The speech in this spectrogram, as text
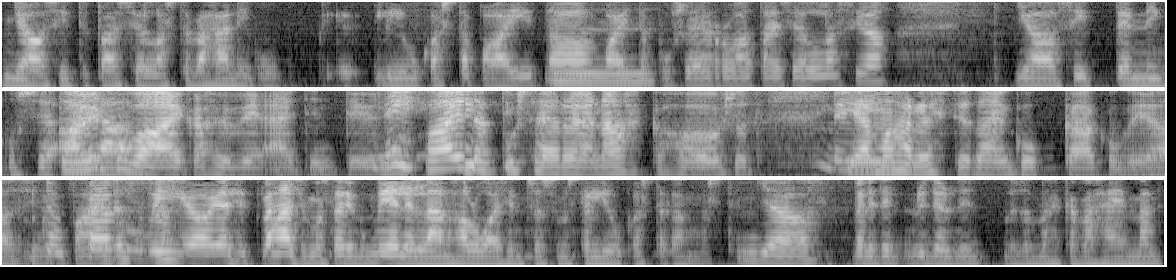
ja sitten jotain sellaista vähän niin kuin liukasta paitaa, mm. paitapuseroa tai sellaisia. Ja sitten niin kuin se Toi aja... kuvaa aika hyvin äitin tyyli. Niin. Paitapusero ja nahkahousut. niin. Ja mahdollisesti jotain kukkaa kuvioa siinä kukkaa paidassa. Kuvioa, ja sitten vähän semmoista niin kuin mielellään haluaisin, että se on semmoista liukasta kangasta. Joo. Nyt, nyt, nyt, nyt on vähän vähemmän.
